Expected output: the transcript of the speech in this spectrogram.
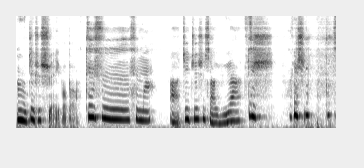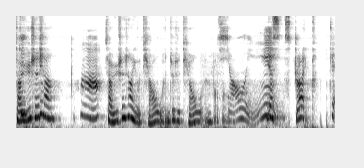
嗯，这是水，宝宝。这是什么？ 啊，这只是小鱼啊，fish，fish，小鱼身上，啊，小鱼身上有条纹，这是条纹，宝宝。小尾。 Yes，stripe，这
